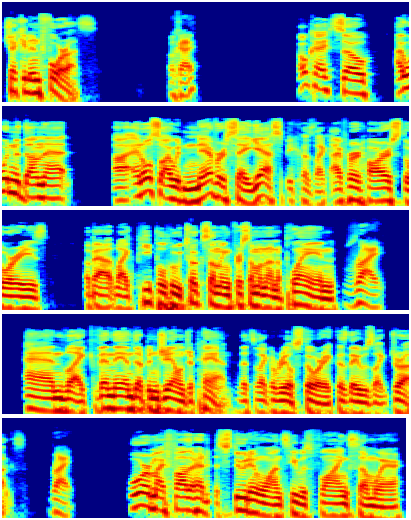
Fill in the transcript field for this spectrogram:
check it in for us. Okay. Okay, so I wouldn't have done that, uh, and also I would never say yes because like I've heard horror stories about like people who took something for someone on a plane Right. and like then they end up in jail in Japan. That's like a real story because they was like drugs. Right. Or my father had a student once. He was flying somewhere,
